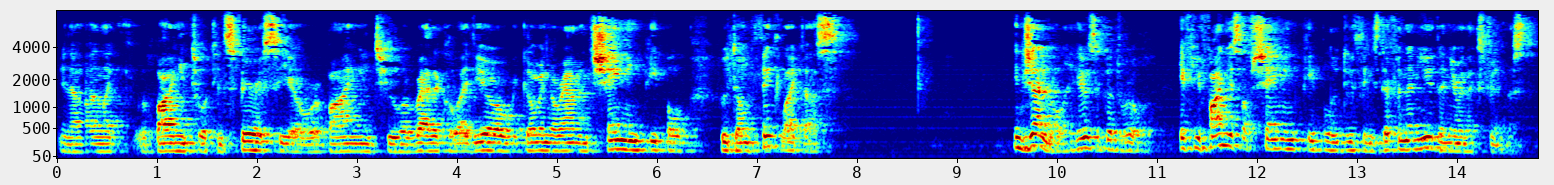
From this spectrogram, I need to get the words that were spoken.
you know, and like we're buying into a conspiracy or we're buying into a radical idea or we're going around and shaming people who don't think like us. In general, here's a good rule. If you find yourself shaming people who do things different than you, then you're an extremist.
